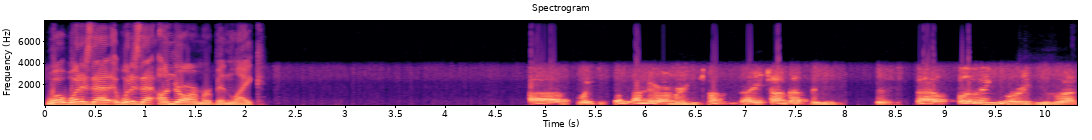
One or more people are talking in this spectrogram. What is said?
What what is that? What has that Under Armour been like? Uh, when you say Under Armour, are you, talking, are you talking about the, the style of clothing, or are you? Uh,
